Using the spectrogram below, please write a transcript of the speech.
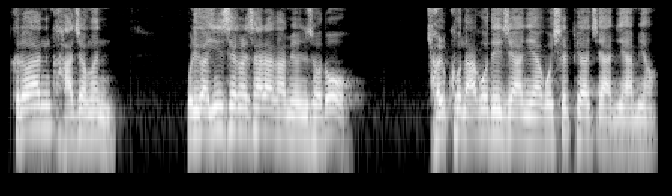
그러한 가정은 우리가 인생을 살아가면서도 결코 낙오되지 아니하고 실패하지 아니하며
